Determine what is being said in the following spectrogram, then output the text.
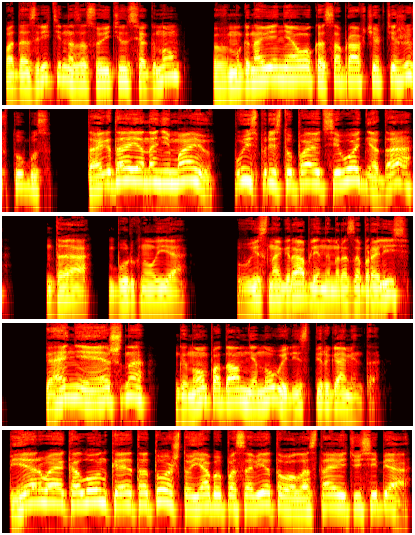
Подозрительно засуетился гном, в мгновение ока собрав чертежи в тубус. «Тогда я нанимаю, пусть приступают сегодня, да?» «Да», буркнул я. «Вы с награбленным разобрались?» «Конечно!» Гном подал мне новый лист пергамента. «Первая колонка – это то, что я бы посоветовал оставить у себя.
